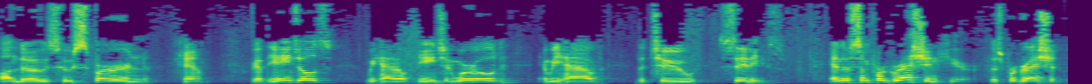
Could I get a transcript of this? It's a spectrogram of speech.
on those who spurn him. We have the angels, we have the ancient world, and we have the two cities. And there's some progression here. There's progression.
